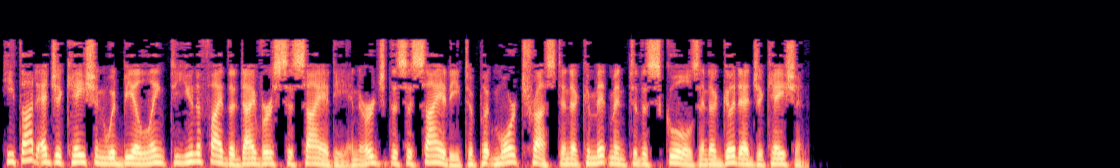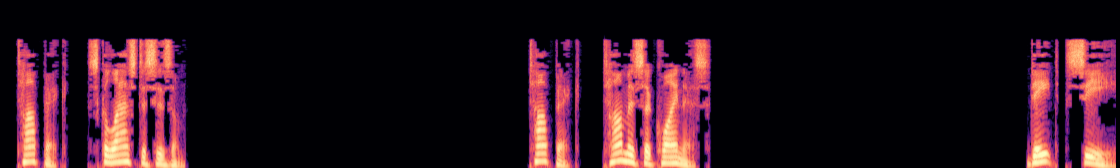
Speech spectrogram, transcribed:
He thought education would be a link to unify the diverse society and urged the society to put more trust and a commitment to the schools and a good education. Scholasticism. Topic. Thomas Aquinas. Date, c.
